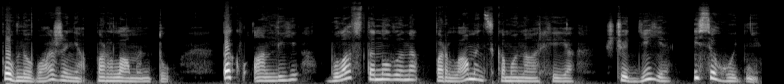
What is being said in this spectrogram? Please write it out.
повноваження парламенту. Так в Англії була встановлена парламентська монархія, що діє і сьогодні.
